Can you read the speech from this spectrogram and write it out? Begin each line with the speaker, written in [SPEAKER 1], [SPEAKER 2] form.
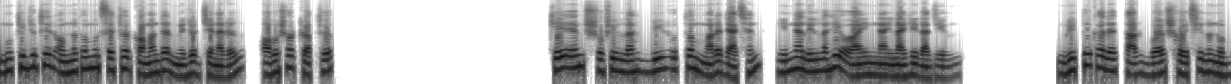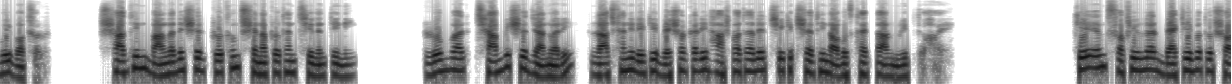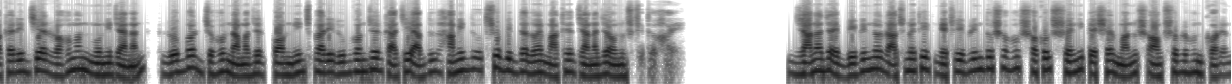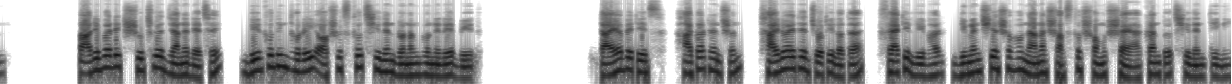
[SPEAKER 1] মুক্তিযুদ্ধের অন্যতম sector commander major general, অবসরপ্রাপ্ত কে এম শফিউল্লাহ বীর উত্তম মারা গেছেন, ইন্না লিল্লাহি ও ইন্না ইলাইহি রাজিউন। মৃত্যুকালে তার বয়স হয়েছিল নব্বই বছর। স্বাধীন বাংলাদেশের প্রথম সেনাপ্রধান ছিলেন তিনি। রোববার ছাব্বিশে জানুয়ারি, রাজধানীর একটি বেসরকারি হাসপাতালের চিকিৎসাধীন অবস্থায় তার মৃত্যু হয়। কে এম সফিউল্লার ব্যক্তিগত সরকারি জিয়ার রহমান মনি জানান, রোববার জোহর নামাজের পর নিজ বাড়ি রূপগঞ্জের কাজী আব্দুল হামিদ উচ্চ বিদ্যালয় মাঠে জানাজা অনুষ্ঠিত হয়। জানাজায় বিভিন্ন রাজনৈতিক নেতৃবৃন্দ সহ সকল শ্রেণি পেশার মানুষ অংশগ্রহণ করেন। পারিবারিক সূত্রে জানা গেছে, দীর্ঘদিন ধরেই অসুস্থ ছিলেন রণাঙ্গনের এ বীর। ডায়াবেটিস, হাইপারটেনশন, থাইরয়েডের জটিলতা, ফ্যাটি লিভার ডিমেনশিয়া সহ নানা স্বাস্থ্য সমস্যায় আক্রান্ত ছিলেন তিনি।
